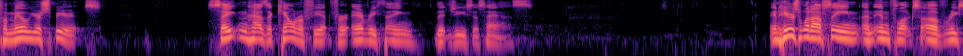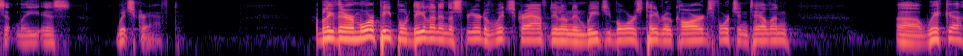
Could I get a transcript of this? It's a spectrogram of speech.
familiar spirits. Satan has a counterfeit for everything that Jesus has. And here's what I've seen an influx of recently is witchcraft. I believe there are more people dealing in the spirit of witchcraft, dealing in Ouija boards, tarot cards, fortune telling, uh, Wicca.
